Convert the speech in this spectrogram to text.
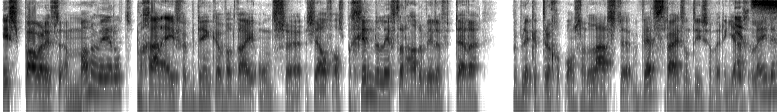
is powerliften een mannenwereld? We gaan even bedenken wat wij ons eh, zelf als beginnende lifter hadden willen vertellen. We blikken terug op onze laatste wedstrijd, want die is alweer een jaar Yes. geleden.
